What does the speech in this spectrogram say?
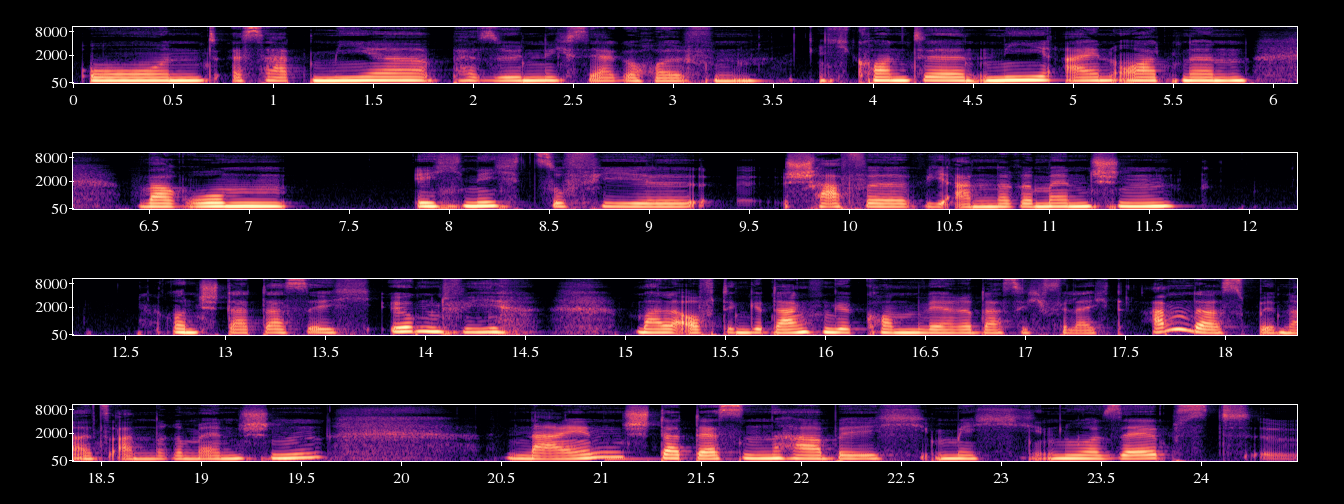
und es hat mir persönlich sehr geholfen. Ich konnte nie einordnen, warum ich nicht so viel schaffe wie andere Menschen. Und statt dass ich irgendwie mal auf den Gedanken gekommen wäre, dass ich vielleicht anders bin als andere Menschen, nein, stattdessen habe ich mich nur selbst äh,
